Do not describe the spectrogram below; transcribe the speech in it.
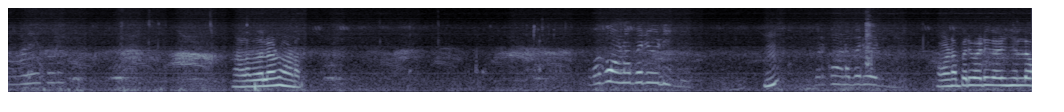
നാളെ ഓണം. മുതലാണ് ഓണം. ഓണപരിപാടി കഴിഞ്ഞല്ലോ.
